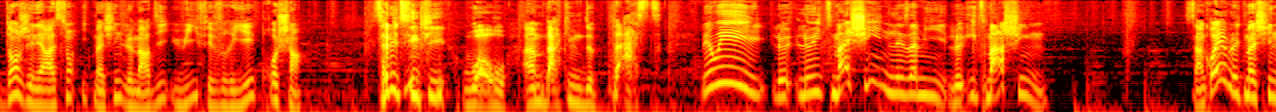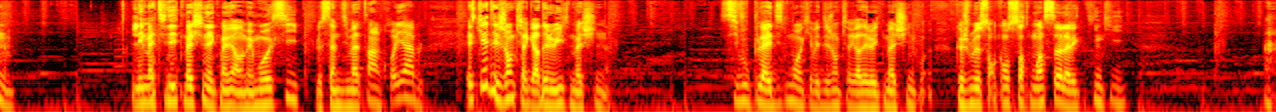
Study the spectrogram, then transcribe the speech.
dans Génération Hit Machine le mardi 8 février prochain. Salut Tinky Wow, I'm back in the past Mais oui, le, Hit Machine les amis, le Hit Machine C'est incroyable le Hit Machine Les matinées Hit Machine avec ma mère, mais moi aussi, le samedi matin, incroyable Est-ce qu'il y a des gens qui regardaient le Hit Machine? S'il vous plaît, dites-moi qu'il y avait des gens qui regardaient le Hit Machine, que je me sens qu'on sorte moins seul avec Tinky.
